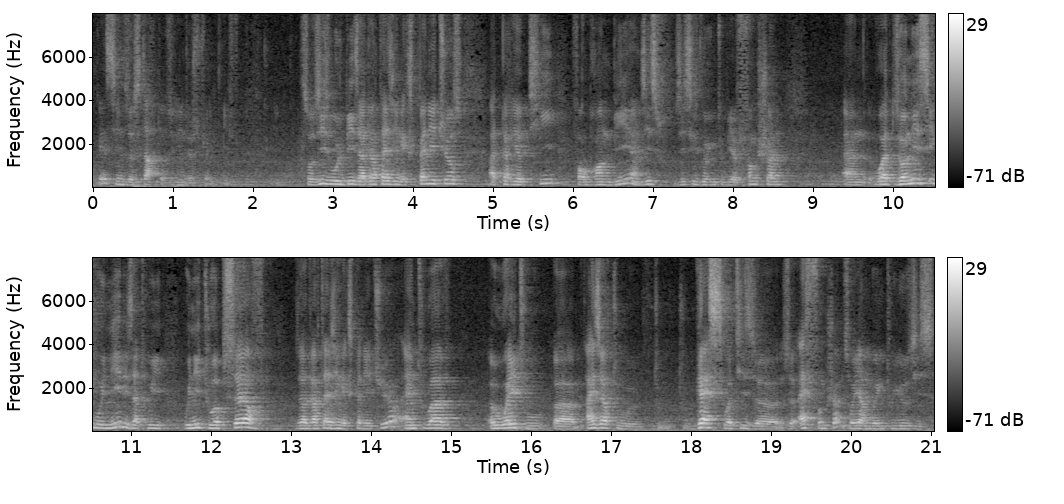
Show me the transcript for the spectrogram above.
okay, since the start of the industry. If, so these will be the advertising expenditures at period T for brand B, and this, this is going to be a function. And what the only thing we need is that we, we need to observe the advertising expenditure and to have a way to uh, either to, to, to, guess what is the, the f function. So here I'm going to use this,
